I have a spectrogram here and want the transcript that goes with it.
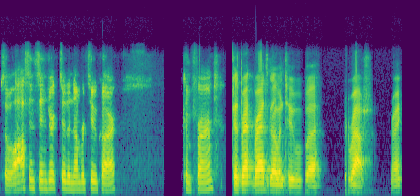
So Austin Cindric to the number two car. Confirmed. Because Brad, Brad's going to uh, Roush, right?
